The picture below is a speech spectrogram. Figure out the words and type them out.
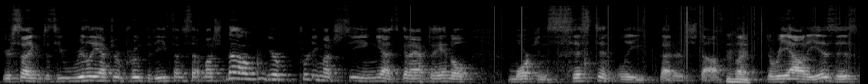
you're saying, does he really have to improve the defense that much? No, you're pretty much seeing, yes, he's going to have to handle more consistently better stuff. Mm-hmm. But the reality is, is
